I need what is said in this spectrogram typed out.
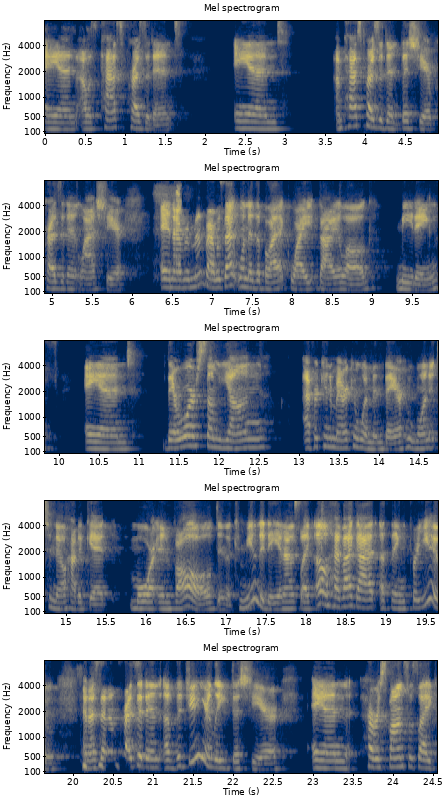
and I was past president, and I'm past president this year, president last year, and I remember I was at one of the Black White Dialogue meetings, and there were some young African American women there who wanted to know how to get more involved in the community. And I was like, oh, have I got a thing for you? And I said, I'm president of the junior league this year. And her response was like,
